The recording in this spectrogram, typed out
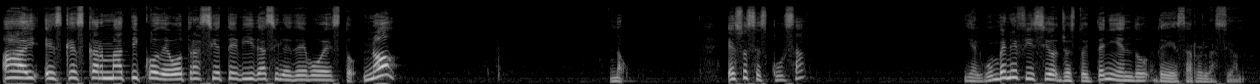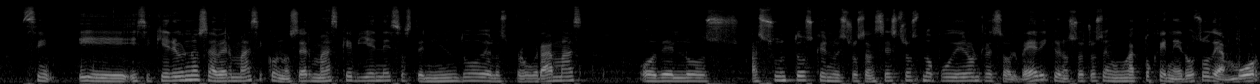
ay, es que es karmático de otras siete vidas y le debo esto. No. No. Eso es excusa y algún beneficio yo estoy teniendo de esa relación. Sí, y, y si quiere uno saber más y conocer más qué viene sosteniendo de los programas o de los asuntos que nuestros ancestros no pudieron resolver y que nosotros en un acto generoso de amor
